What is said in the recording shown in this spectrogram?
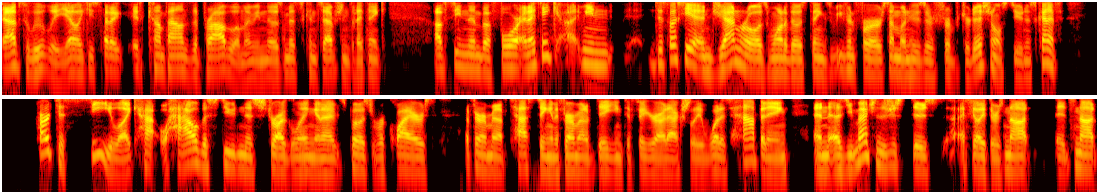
Absolutely. Yeah. Like you said, it, it compounds the problem. I mean, those misconceptions, I think I've seen them before. And I think, I mean, dyslexia in general is one of those things, even for someone who's a sort of traditional student, it's kind of hard to see like how, how the student is struggling. And I suppose it requires a fair amount of testing and a fair amount of digging to figure out actually what is happening. And as you mentioned, there's just, there's, I feel like there's not, it's not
